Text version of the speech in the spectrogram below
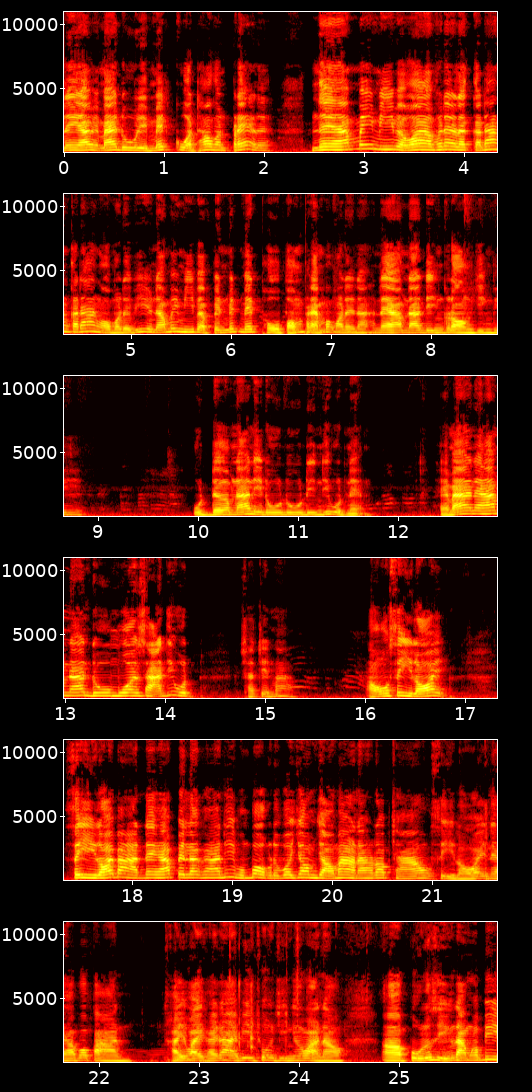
นี่ครับเห็นไหมดูดิเม็ดกวดเท่ากันเป๊ะเลยนะครับไม่มีแบบว่าเขาได้อะไรกระด้างกระด้างออกมาเลยพี่นะไม่มีแบบเป็นเม็ดเม็ดโผล่ป๋อมแผลมออกมาเลยนะนะครับนะดินกรองจริงพี่ อุดเดิมนะนี่ดูดูดินที่อุดเนี่ยเห็นไหมนะครับนะดูมวลสารที่อุดชัดเจนมาก เอาสี่ร้อยสี่ร้อยบาทนะครับ เป็นราคาที่ผมบอกเลยว่าย่อมยาวมากนะ รอบเช้าสี่ร้อยนะครับพ่อปานใครไวใครได้พี่ช่วงชิงกันว่าเอา อ่าปู่ฤาษีดำครับพี่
